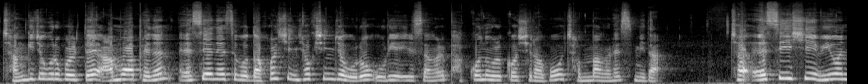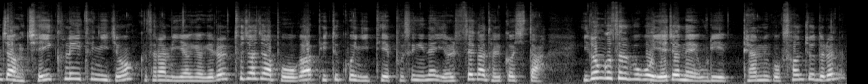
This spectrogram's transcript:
장기적으로 볼 때 암호화폐는 SNS보다 훨씬 혁신적으로 우리의 일상을 바꿔놓을 것이라고 전망을 했습니다. 자, SEC의 위원장 제이 클레이튼이죠. 그 사람이 이야기하기를 투자자 보호가 비트코인 ETF 승인의 열쇠가 될 것이다. 이런 것을 보고 예전에 우리 대한민국 선조들은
